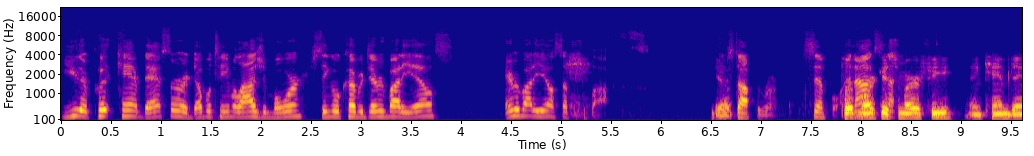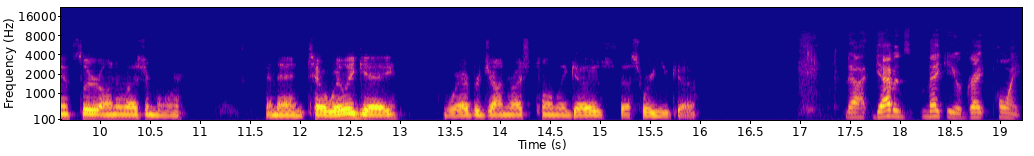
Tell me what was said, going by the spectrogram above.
you either put Cam Dantzler or double team Elijah Moore, single coverage everybody else, everybody else up the box. Yep. Stop the run. Simple. Put And Marcus not- Murphy and Cam Dantzler on Elijah Moore. And then tell Willie Gay, wherever John Rice Plumlee goes, that's where you go. Now, Gavin's making a great point.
